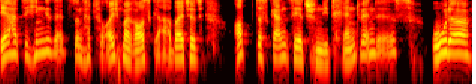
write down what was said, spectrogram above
der hat sich hingesetzt und hat für euch mal rausgearbeitet, ob das Ganze jetzt schon die Trendwende ist oder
